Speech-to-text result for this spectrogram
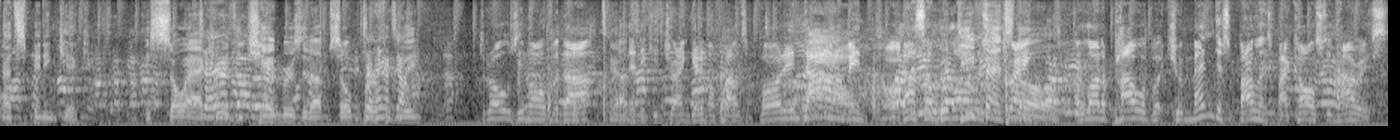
That spinning kick is so accurate. He chambers it up so perfectly. Throws him over that, Yeah. and then he can try and get him off balance and pour him down. I mean, Oh. that's a Good lot defense, of strength, though. a lot of power, but tremendous balance by Carlston Harris.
